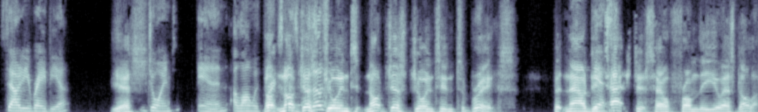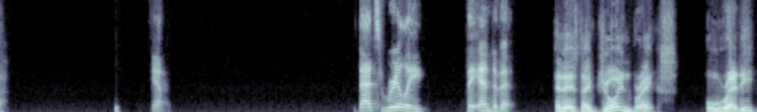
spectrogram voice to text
Saudi Arabia Yes. joined in along with Not BRICS. not for just those- joined, not just joined into BRICS, but now Yes. detached itself from the US dollar. Yep, that's really the end of it. It is. They've joined BRICS already.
